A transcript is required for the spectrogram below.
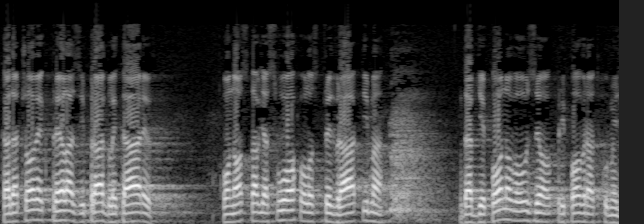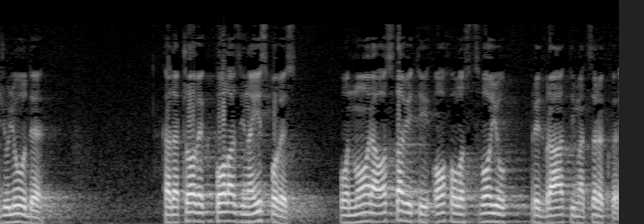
Kada čovek prelazi prag lekarev, on ostavlja svu oholost pred vratima, da bi je ponovo uzeo pri povratku među ljude. Kada čovek polazi na ispovest, on mora ostaviti oholost svoju pred vratima crkve.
